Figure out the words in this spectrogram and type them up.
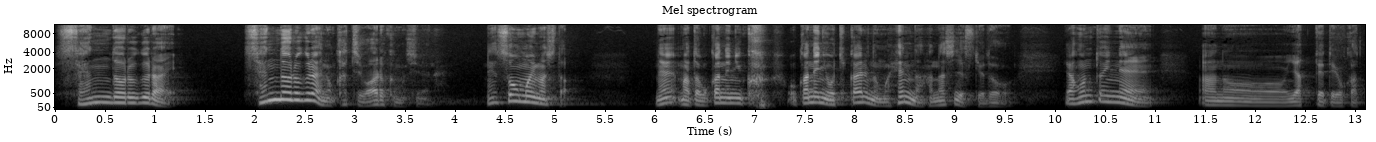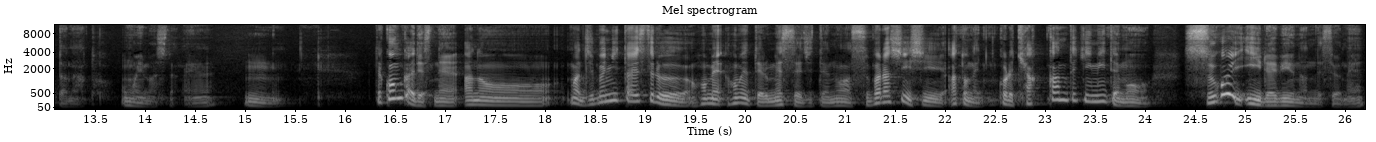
1,000ドルぐらい1,000ドルぐらいの価値はあるかもしれない、ね、そう思いました。ね、またお金に お金に置き換えるのも変な話ですけどいや本当にねあのやっててよかったなと思いましたね。うん、で今回ですね、あのまあ、自分に対する褒め褒めてるメッセージっていうのは素晴らしいしあとねこれ客観的に見てもすごいいいレビューなんですよね。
